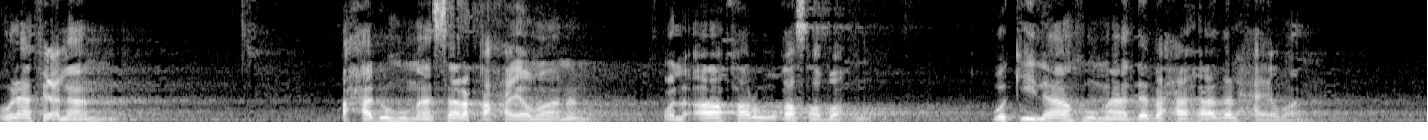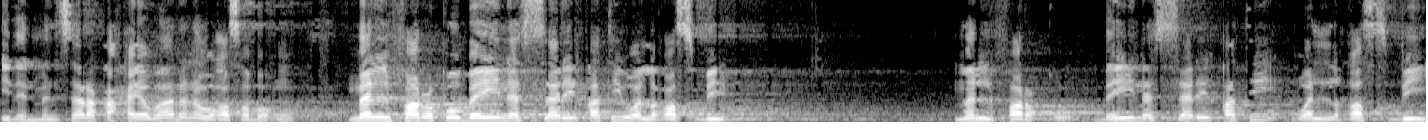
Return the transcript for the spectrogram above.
هنا فعلان أحدهما سرق حيوانا والآخر غصبه وكلاهما ذبح هذا الحيوان. إذا من سرق حيوانا أو غصبه ما الفرق بين السرقة والغصب؟ ما الفرق بين السرقة والغصب؟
